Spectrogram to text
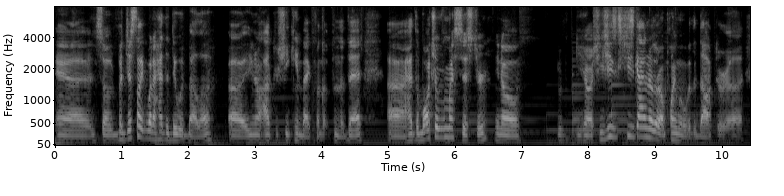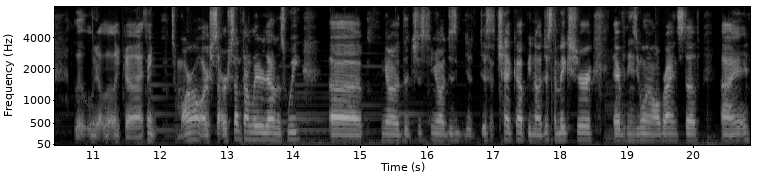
And so, but just like what I had to do with Bella, uh, you know, after she came back from the from the vet, uh, I had to watch over my sister. You know, you know, she, she's she's got another appointment with the doctor. Uh, like uh, I think tomorrow or or sometime later down this week. Uh, you know, the, just you know, just just a checkup. You know, just to make sure everything's going all right and stuff. Uh, and,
